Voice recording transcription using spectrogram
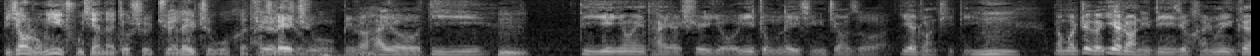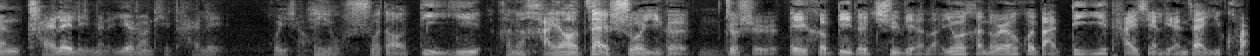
比较容易出现的就是蕨类植物和苔藓植蕨类植物，比如说还有第一，嗯第一，因为它也是有一种类型叫做叶状体第一。嗯。那么这个叶状体第一就很容易跟苔类里面的叶状体苔类混淆。哎呦，说到第一，可能还要再说一个，嗯就是 A 和 B 的区别了。因为很多人会把第一苔藓连在一块儿，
